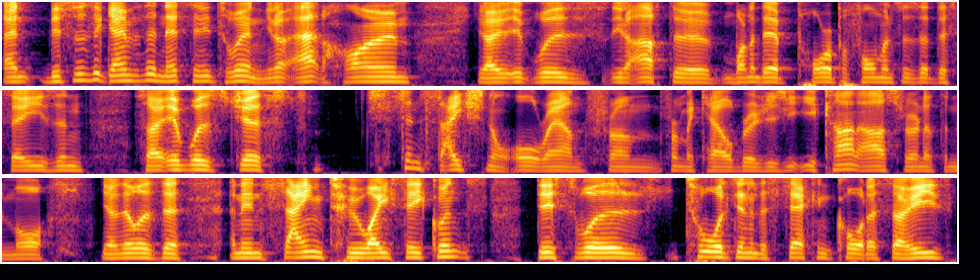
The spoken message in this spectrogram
And this was a game that the Nets needed to win. You know, at home, you know, it was you know after one of their poorer performances of the season, so it was just just sensational all round from from Mikal Bridges. You, you can't ask for anything more. You know, there was a, an insane two way sequence. This was towards the end of the second quarter, so he's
